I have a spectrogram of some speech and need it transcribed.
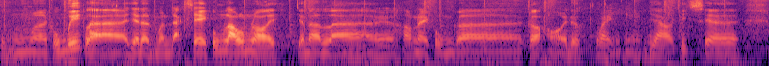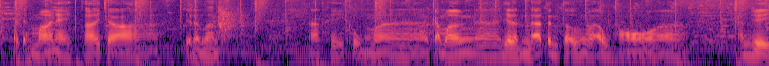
cũng cũng biết là gia đình mình đặt xe cũng lâu lắm rồi cho nên là hôm nay cũng có cơ hội được bàn giao chiếc xe 300 mới này tới cho gia đình mình. Đó, thì cũng cảm ơn gia đình đã tin tưởng và ủng hộ anh Duy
